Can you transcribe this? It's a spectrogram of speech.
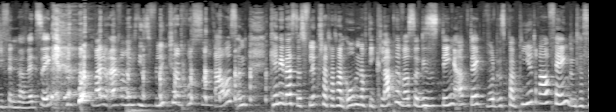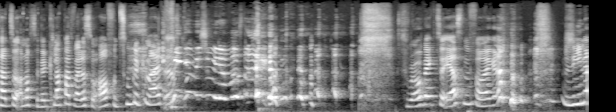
die finden wir witzig. Weil du einfach wirklich dieses Flipchart rutscht so raus. Und kennt ihr das? Das Flipchart hat dann oben noch die Klappe, was so dieses Ding abdeckt, wo das Papier drauf hängt. Und das hat so auch noch so geklappert, weil das so auf und zugeknallt ist. Ich mich schon wieder fast Throwback zur ersten Folge. Gina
